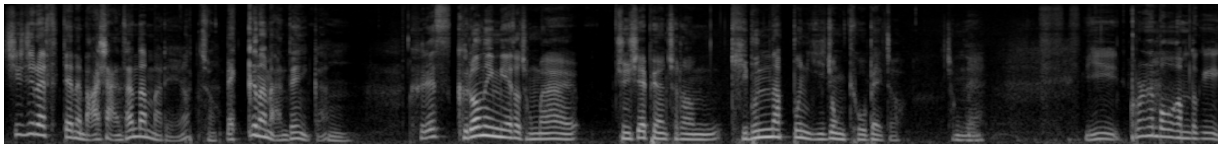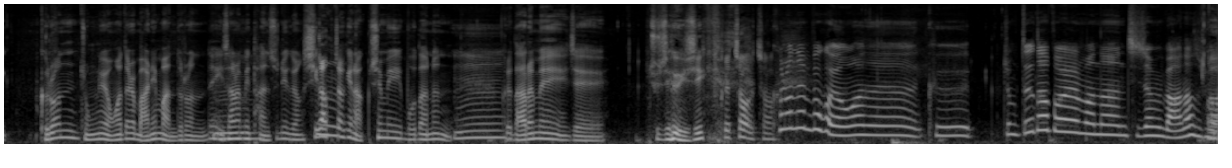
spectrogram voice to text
CG로 했을 때는 맛이 안 산단 말이에요. 그렇죠 매끈하면 안 되니까. 음. 그래서 그런 의미에서 정말 준 씨의 표현처럼 기분 나쁜 이종 교배죠. 정말. 네. 이 크로넨버그 감독이 그런 종류 영화들을 많이 만들었는데 이 사람이 음. 단순히 그냥 시각적인 악취미보다는 음. 그 나름의 이제 주제 의식 그렇죠, 그렇죠. 크로넨버그 영화는 그 좀 뜯어볼 만한 지점이 많아서 좋아요.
